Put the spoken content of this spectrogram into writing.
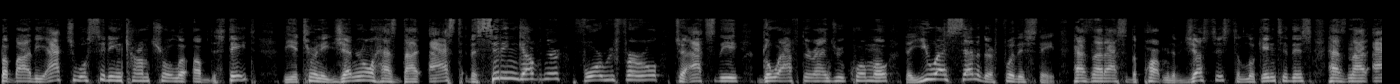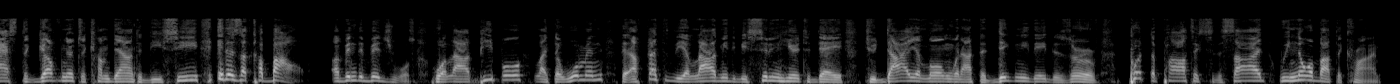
but by the actual sitting comptroller of the state. The attorney general has asked the sitting governor for referral to actually go after Andrew Cuomo. The U.S. senator for this state has not asked the Department of Justice to look into this, has not asked the governor to come down to D.C. It is a cabal of individuals who allowed people like the woman that effectively allowed me to be sitting here today to die alone without the dignity they deserve. Put the politics to the side. We know about the crime.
